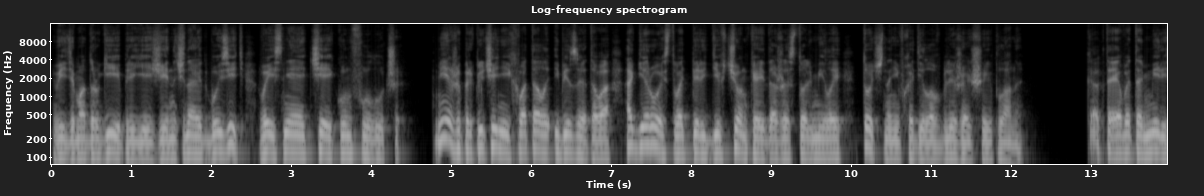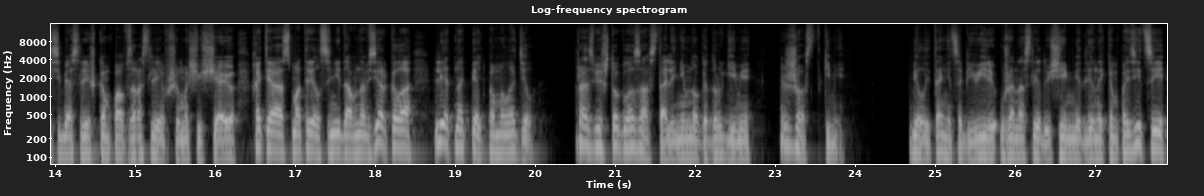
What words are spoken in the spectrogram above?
Видимо, другие приезжие начинают бузить, выясняя, чей кунг-фу лучше. Мне же приключений хватало и без этого, а геройствовать перед девчонкой, даже столь милой, точно не входило в ближайшие планы. Как-то я в этом мире себя слишком повзрослевшим ощущаю, хотя осмотрелся недавно в зеркало, лет на пять помолодел. Разве что глаза стали немного другими, жесткими. Белый танец объявили уже на следующей медленной композиции,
